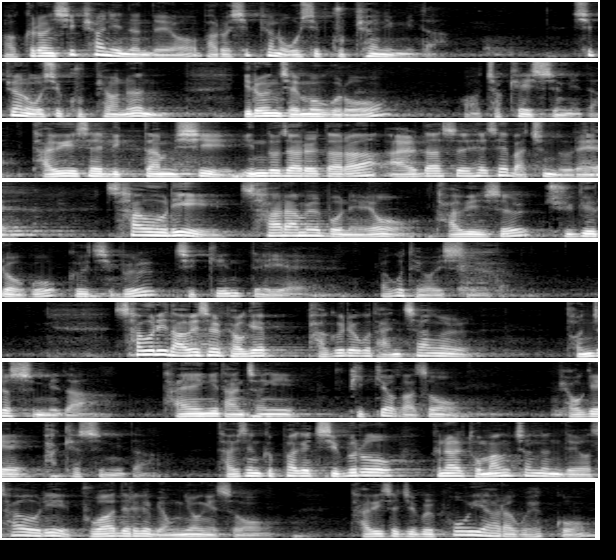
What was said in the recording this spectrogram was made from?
어, 그런 시편이 있는데요. 바로 시편 59편입니다. 시편 59편은 이런 제목으로 어, 적혀 있습니다. 다윗의 믹담 시 인도자를 따라 알다스 헷에 맞춘 노래 사울이 사람을 보내어 다윗을 죽이려고 그 집을 지킨 때에라고 되어 있습니다. 사울이 다윗을 벽에 박으려고 단창을 던졌습니다. 다행히 단창이 비껴가서 벽에 박혔습니다. 다윗은 급하게 집으로 그날 도망쳤는데요. 사울이 부하들에게 명령해서 다윗의 집을 포위하라고 했고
